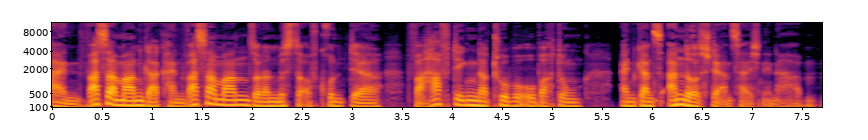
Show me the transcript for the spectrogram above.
ein Wassermann gar kein Wassermann, sondern müsste aufgrund der wahrhaftigen Naturbeobachtung ein ganz anderes Sternzeichen innehaben.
